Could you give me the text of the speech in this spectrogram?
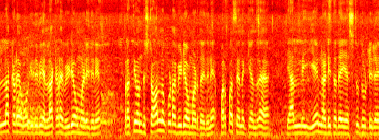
ಎಲ್ಲ ಕಡೆ ಹೋಗಿದ್ದೀವಿ, ಎಲ್ಲ ಕಡೆ ವೀಡಿಯೋ ಮಾಡಿದ್ದೀನಿ. ಪ್ರತಿಯೊಂದು ಸ್ಟಾಲ್ನು ಕೂಡ ವೀಡಿಯೋ ಮಾಡ್ತಾ ಇದ್ದೀನಿ. ಪರ್ಪಸ್ ಏನಕ್ಕೆ ಅಂದರೆ, ಅಲ್ಲಿ ಏನು ನಡೀತದೆ, ಎಷ್ಟು ದುಡ್ಡಿದೆ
